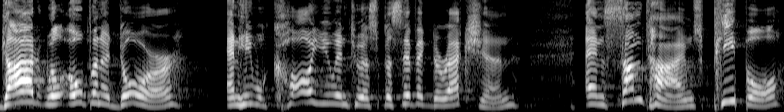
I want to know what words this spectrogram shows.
God will open a door and he will call you into a specific direction and sometimes people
